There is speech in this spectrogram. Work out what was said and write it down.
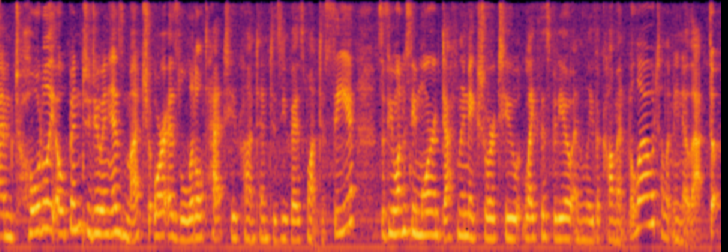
I'm totally open to doing as much or as little tattoo content as you guys want to see. So if you want to see more, definitely make sure to like this video and leave a comment below to let me know that. So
